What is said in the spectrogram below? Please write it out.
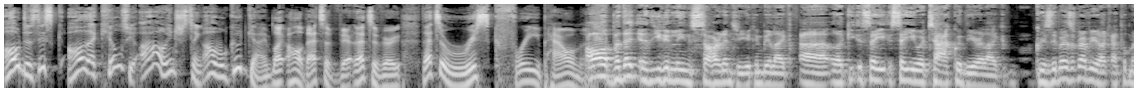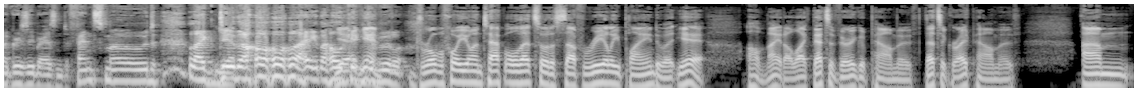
Oh, does this? Oh, that kills you. Oh, interesting. Oh, well, good game. Like, oh, that's a very, that's a very, that's a risk-free power move. Oh, but then you can lean hard into. it. You can be like, uh, like say say you attack with your like grizzly bears or whatever. You're like, I put my grizzly bears in defense mode. Like do the whole like the whole yeah, kit again, draw before you untap, all that sort of stuff. Really play into it. Yeah. Oh, mate, I like that's a very good power move. That's a great power move. Um,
